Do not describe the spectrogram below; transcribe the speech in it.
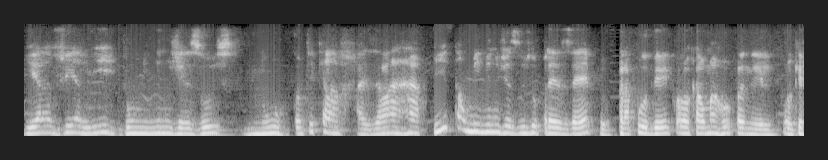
e ela vê ali um menino Jesus nu. Então o que, que ela faz? Ela rapita o menino Jesus do presépio para poder colocar uma roupa nele. Porque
